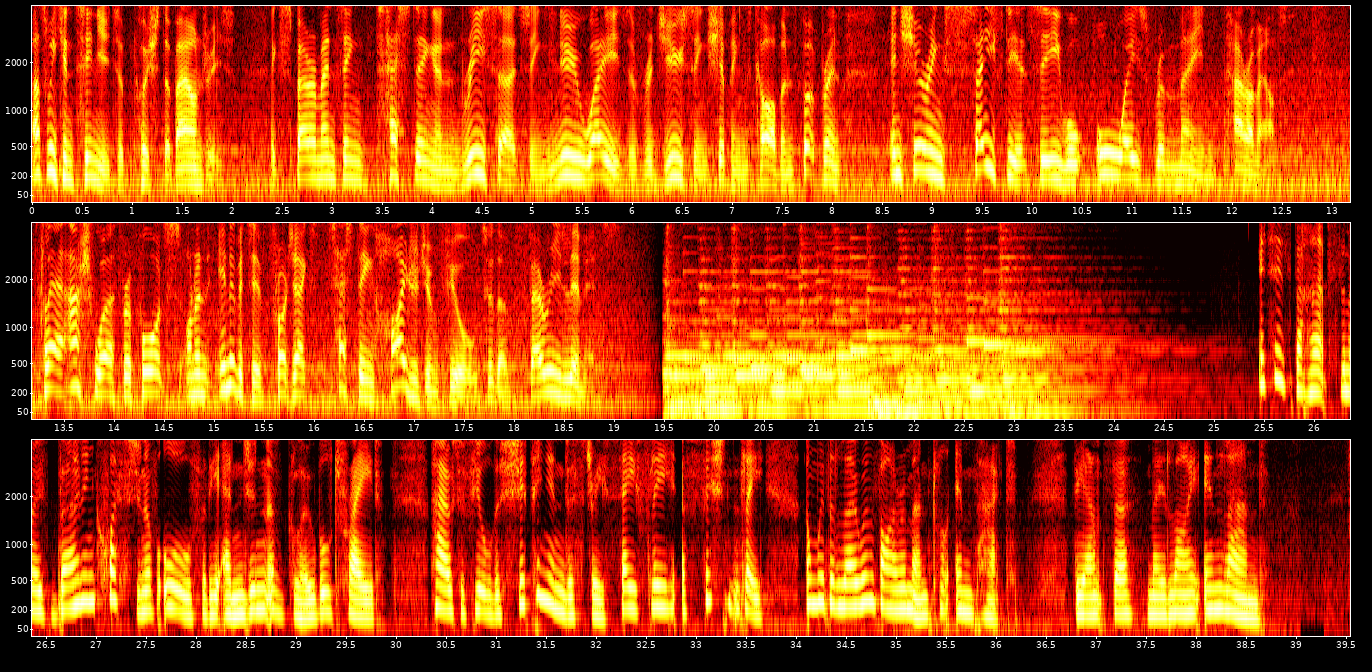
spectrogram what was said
As we continue to push the boundaries, experimenting, testing and researching new ways of reducing shipping's carbon footprint, ensuring safety at sea will always remain paramount. Claire Ashworth reports on an innovative project testing hydrogen fuel to the very limits. It is perhaps the most burning question of all for the engine of global trade how to fuel the shipping industry safely, efficiently, and with a low environmental impact. The answer may lie inland.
